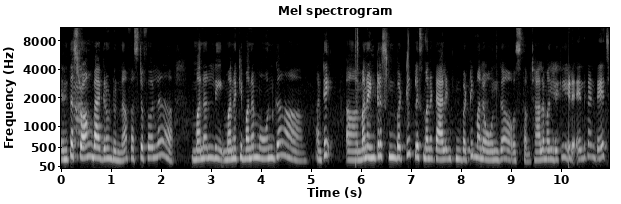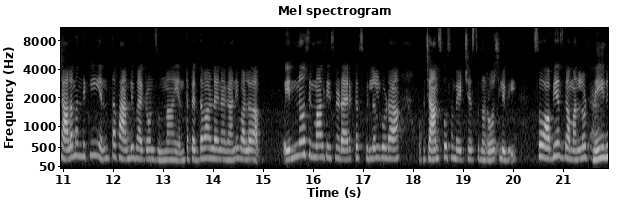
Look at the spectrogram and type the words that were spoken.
ఎంత స్ట్రాంగ్ బ్యాక్గ్రౌండ్ ఉన్నా ఫస్ట్ ఆఫ్ ఆల్ మనల్ని మనకి మనం ఓన్గా అంటే మన ఇంట్రెస్ట్ని బట్టి ప్లస్ మన టాలెంట్ని బట్టి మన ఓన్గా వస్తాం. చాలా మందికి ఎందుకంటే చాలా మందికి ఎంత ఫ్యామిలీ బ్యాక్గ్రౌండ్స్ ఉన్నా ఎంత పెద్దవాళ్ళైనా కానీ వాళ్ళ ఎన్నో సినిమాలు తీసిన డైరెక్టర్స్ పిల్లలు కూడా ఒక ఛాన్స్ కోసం వెయిట్ చేస్తున్న రోజులు ఇవి. సో ఆబ్వియస్గా మనలో నేను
